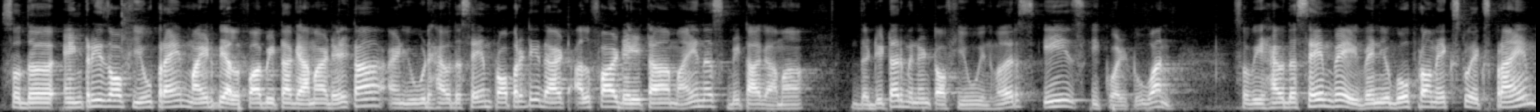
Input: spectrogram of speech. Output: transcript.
So, the entries of u prime might be alpha, beta, gamma, delta and you would have the same property that alpha, delta minus beta, gamma the determinant of u inverse is equal to 1. So, we have the same way when you go from x to x prime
